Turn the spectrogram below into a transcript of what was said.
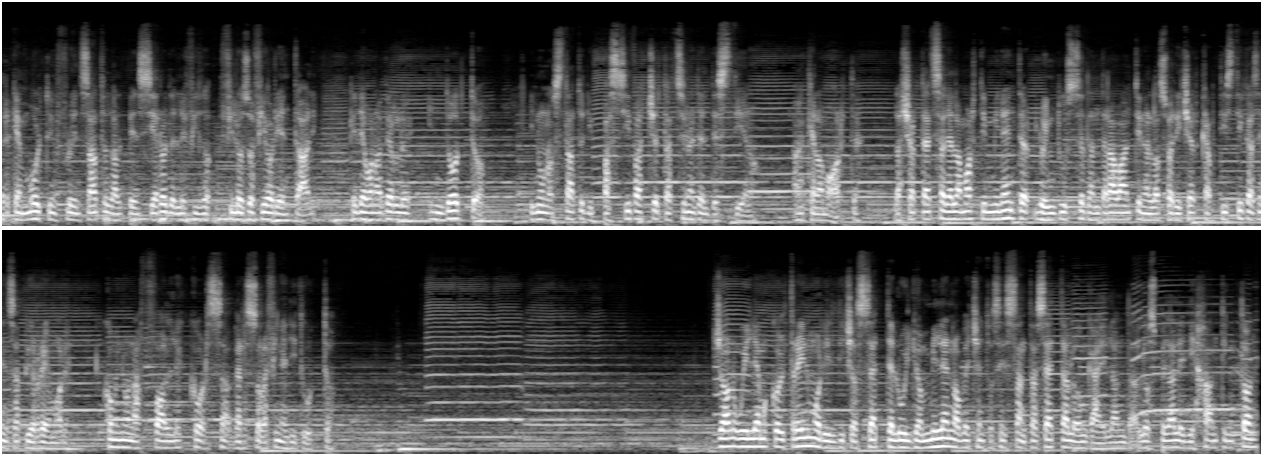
perché è molto influenzato dal pensiero delle filo- filosofie orientali, che devono averlo indotto in uno stato di passiva accettazione del destino, anche la morte. La certezza della morte imminente lo indusse ad andare avanti nella sua ricerca artistica senza più remore, come in una folle corsa verso la fine di tutto. John William Coltrane morì il 17 luglio 1967 a Long Island, all'ospedale di Huntington,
